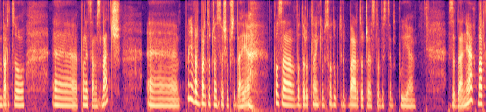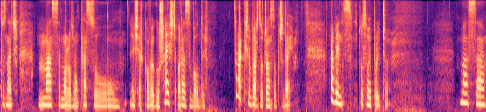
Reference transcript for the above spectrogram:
bardzo e, polecam znać, e, ponieważ bardzo często się przydaje. Poza wodorotlenkiem sodu, który bardzo często występuje w zadaniach, warto znać masę molową kwasu siarkowego 6 oraz wody. Tak się bardzo często przydaje. A więc tu sobie policzymy. Masa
